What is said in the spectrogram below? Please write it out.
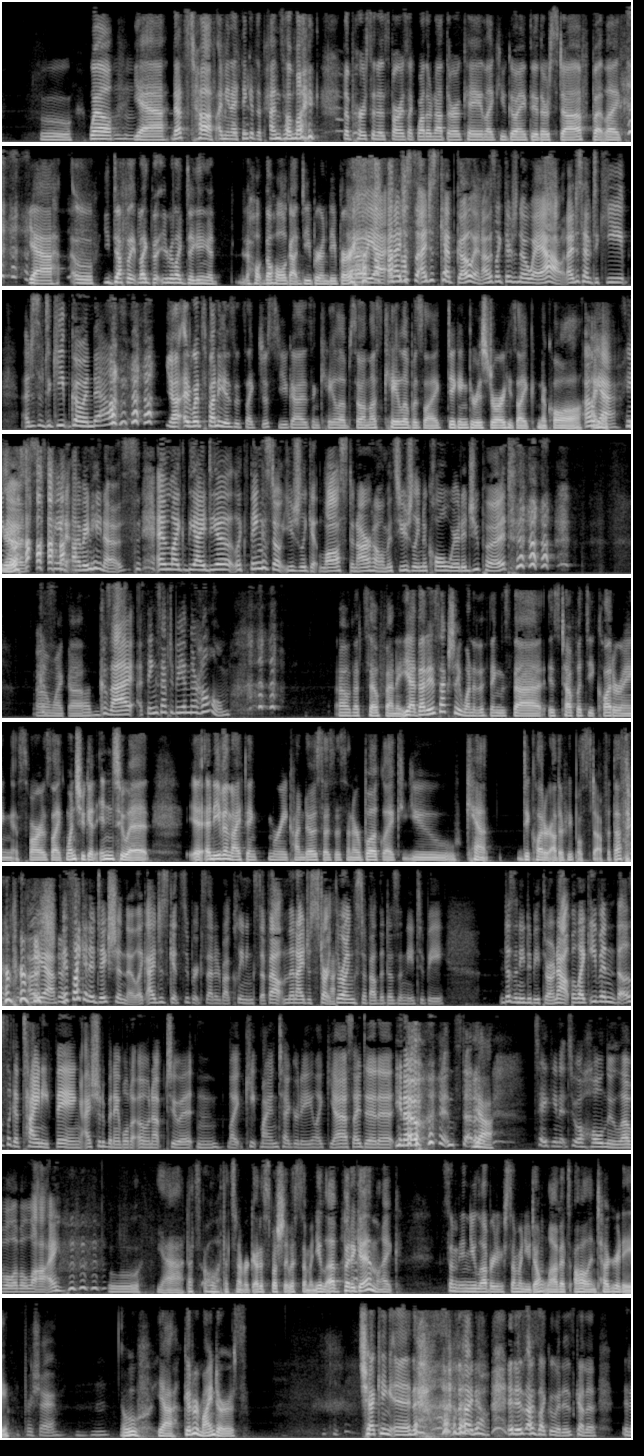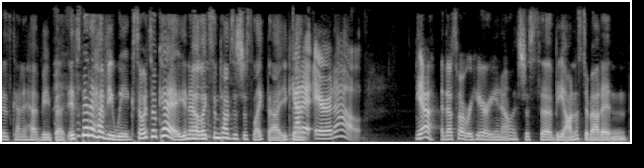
Ooh. Well, Mhm. yeah, that's tough. I mean, I think it depends on like the person as far as like whether or not they're okay, like you going through their stuff. But like, yeah, oh, you definitely like that. You were like digging a the hole got deeper and deeper. oh yeah, and I just, I just kept going. I was like, there's no way out. I just have to keep, I just have to keep going down. yeah, and what's funny is it's like just you guys and Caleb. So unless Caleb was like digging through his drawer, he's like Nicole. Oh I know yeah, he knows. he, I mean, he knows. And like the idea, like things don't usually get lost in our home. It's usually Nicole, where did you put? oh my god. Because I things have to be in their home. Oh, that's so funny. Yeah, that is actually one of the things that is tough with decluttering as far as like once you get into it. And even I think Marie Kondo says this in her book like you can't declutter other people's stuff without their permission. Oh yeah, it's like an addiction though. Like I just get super excited about cleaning stuff out, and then I just start Yeah. throwing stuff out that doesn't need to be doesn't need to be thrown out. But like even that was like a tiny thing. I should have been able to own up to it and like keep my integrity. Like yes, I did it. You know, instead Yeah. of taking it to a whole new level of a lie. Ooh, yeah, that's oh, that's never good, especially with someone you love. But again, like someone you love or someone you don't love, it's all integrity. For sure. Oh, yeah. Good reminders. Checking in. I know it is. I was like, oh, it is kind of, it is kind of heavy, but it's been a heavy week, so it's okay. You know, like sometimes it's just like that. You can't. Gotta air it out. Yeah, and that's why we're here. You know, it's just to be honest about it, and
